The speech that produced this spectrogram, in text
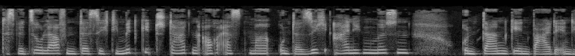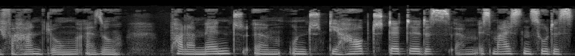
Das wird so laufen, dass sich die Mitgliedstaaten auch erstmal unter sich einigen müssen und dann gehen beide in die Verhandlungen. Also Parlament ähm, und die Hauptstädte, das ähm, ist meistens so, dass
